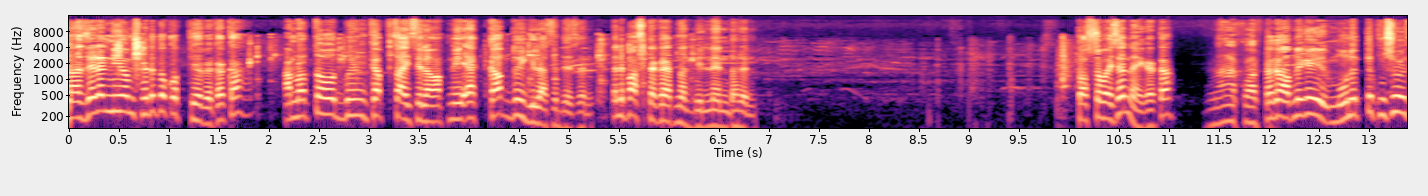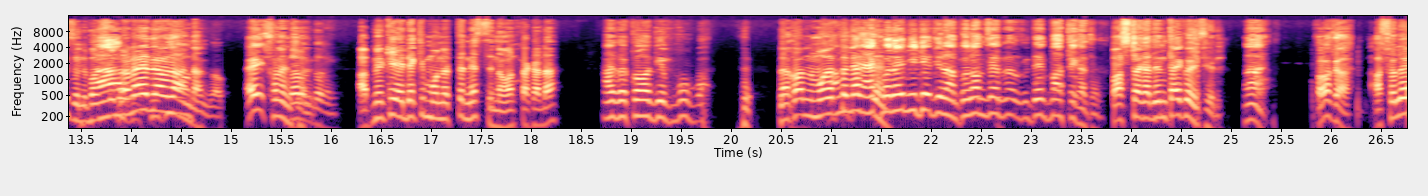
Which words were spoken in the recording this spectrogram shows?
না যেটা নিয়ম সেটা তো করতে হবে কাকা। আমরা তো দুই কাপ চাইছিলাম আপনি এক কাপ দুই গিলাসে দিয়েছেন। তাহলে পাঁচ টাকায় আপনার বিল নেন ধরেন। কষ্ট পাইছেন নাই কাকা? না কষ্ট কাকা আপনি কি মনের তে খুশি হয়েছেন। এই শোনেন আপনি কি এটা কি মনের তো নেচ্ছেন আমার টাকাটা? আগে কল দিয়ে না, এখন মনের তো আমি একবারে মিটিয়ে দিলাম বললাম যে দেন পাঁচ টাকা দেন। পাঁচ টাকা দিন তাই কইছেন? হ্যাঁ। আসলে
